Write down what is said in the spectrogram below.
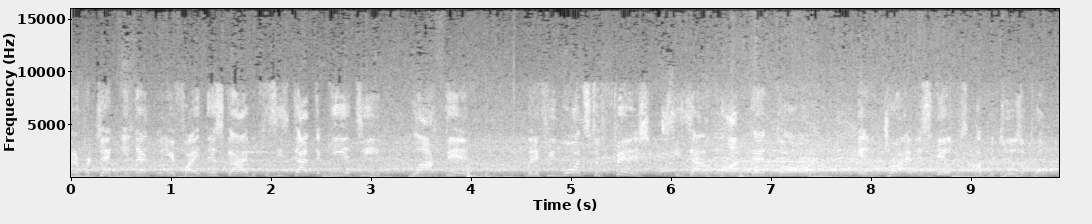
Better protect your neck when you're fighting this guy because he's got the guillotine locked in. But if he wants to finish, he's got to lock that guard and drive his hips up into his opponent.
